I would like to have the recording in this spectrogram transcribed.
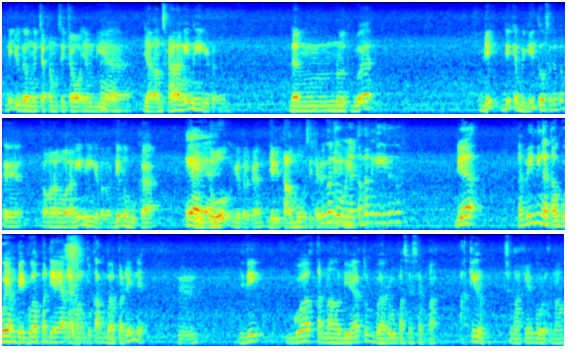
dia juga ngechat sama si cowok yang dia jalan sekarang ini gitu. Dan menurut gue dia dia kayak begitu. Maksudnya kayak ke orang-orang ini gitu loh dia ngebuka Iya, iya. pintu gitu kan jadi tamu si Tapi gue juga punya teman kayak gitu tuh. Dia tapi ini nggak tahu gue yang bego apa dia yang emang tukang baperin ya. Hmm. Jadi gue kenal dia tuh baru pas SMA akhir, SMA akhir gue baru kenal.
